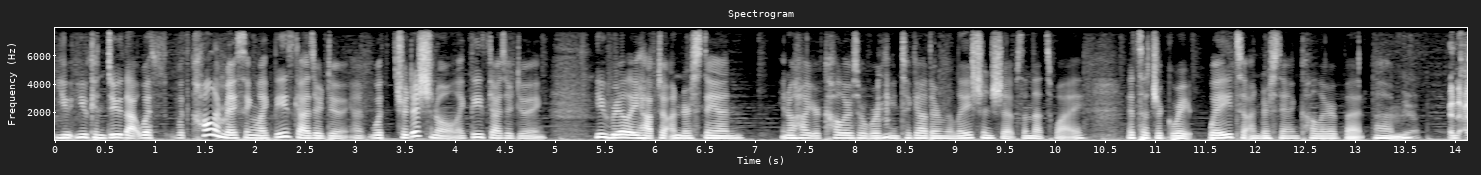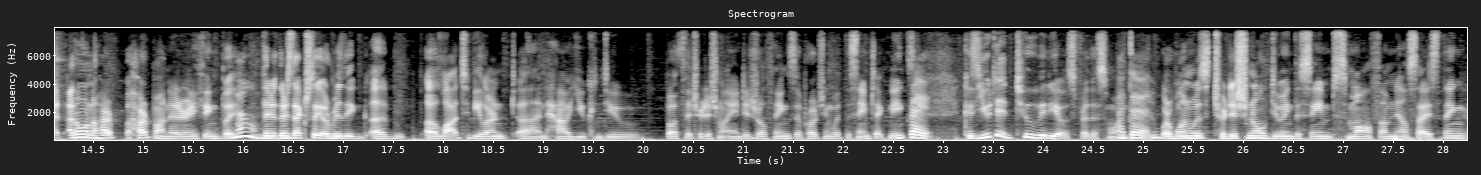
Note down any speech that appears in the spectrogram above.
you you can do that with with color mixing like these guys are doing with traditional like these guys are doing you really have to understand you know how your colors are working together in relationships and that's why it's such a great way to understand color but um Yeah. And I, I don't want to harp, harp on it or anything, but No. there, there's actually a really uh, a lot to be learned uh, in how you can do both the traditional and digital things approaching with the same techniques. Right. Because you did two videos for this one. I did. Where one was traditional, doing the same small thumbnail size thing,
